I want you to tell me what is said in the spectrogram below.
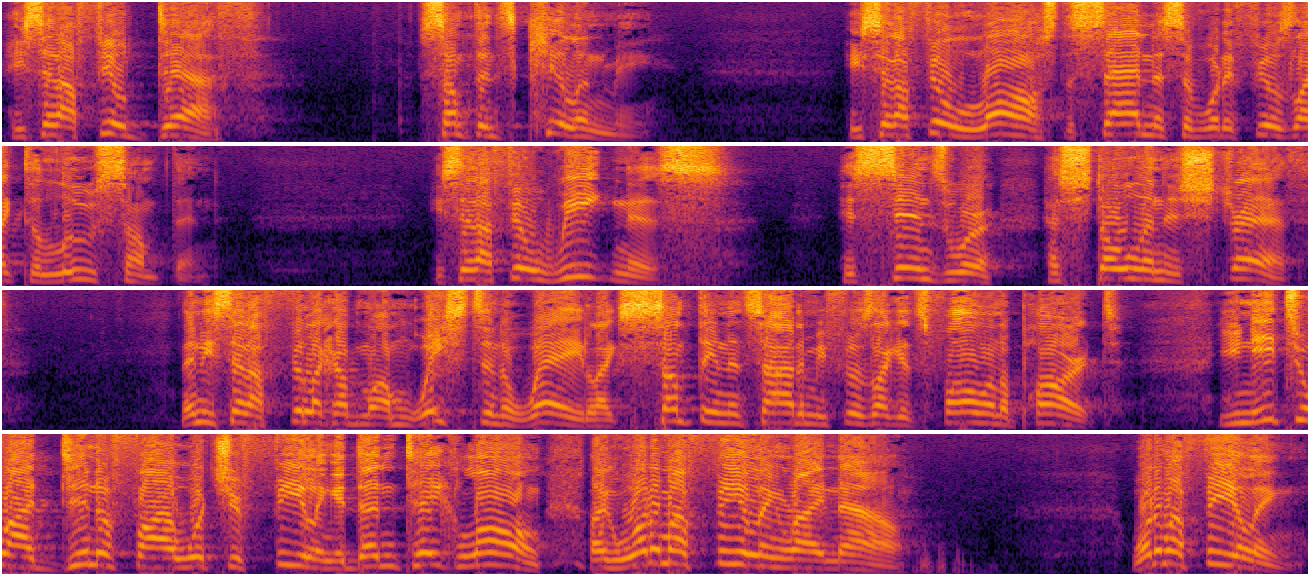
He said, I feel death. Something's killing me. He said, I feel lost, the sadness of what it feels like to lose something. He said, I feel weakness. His sins were, has stolen his strength. Then he said, I feel like I'm, I'm wasting away, like something inside of me feels like it's falling apart. You need to identify what you're feeling. It doesn't take long. Like, what am I feeling right now? What am I feeling?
